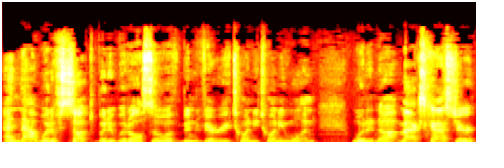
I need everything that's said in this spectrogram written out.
and that would have sucked, but it would also have been very 2021, would it not? Max Caster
